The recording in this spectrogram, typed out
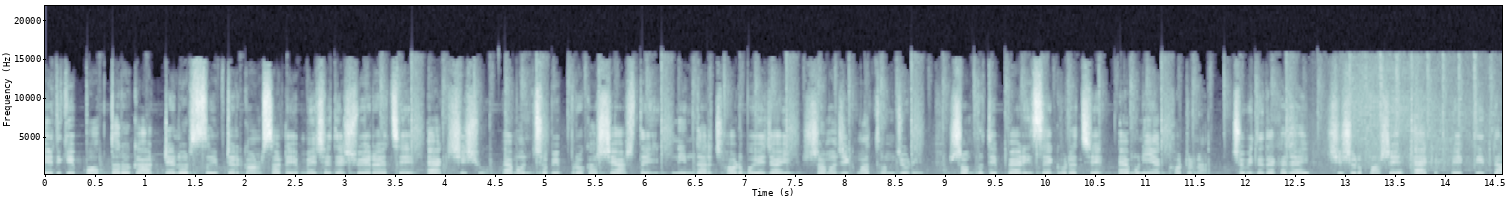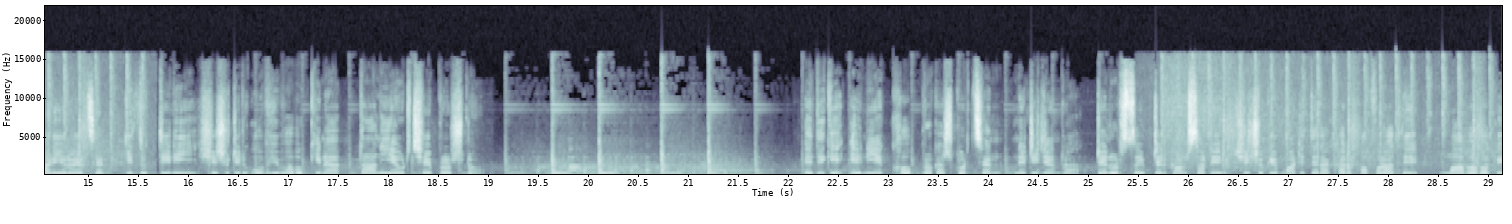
এদিকে পপ তারকা টেলর সুইফটের কনসার্টে মেঝেতে শুয়ে রয়েছে এক শিশু। এমন ছবি প্রকাশ্যে আসতেই নিন্দার ঝড় বয়ে যায় সামাজিক মাধ্যম জুড়ে। সম্প্রতি প্যারিসে ঘটেছে এমনই এক ঘটনা। ছবিতে দেখা যায়, শিশুর পাশে এক ব্যক্তি দাঁড়িয়ে রয়েছেন। কিন্তু তিনি শিশুটির অভিভাবক কিনা তা নিয়ে উঠছে প্রশ্ন। এদিকে এ নিয়ে ক্ষোভ প্রকাশ করছেন নেটিজেনরা। টেলর সুইফটের কনসার্টে শিশুকে মাটিতে রাখার অপরাধে মা বাবাকে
